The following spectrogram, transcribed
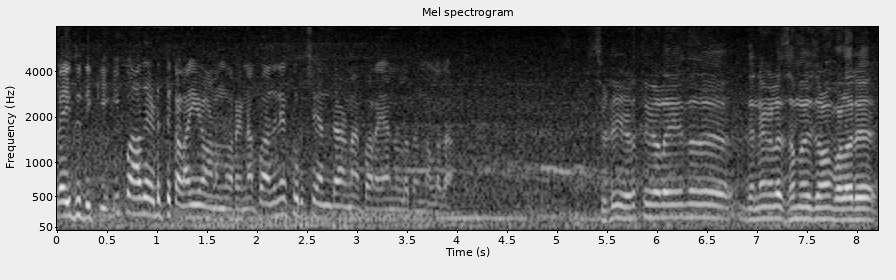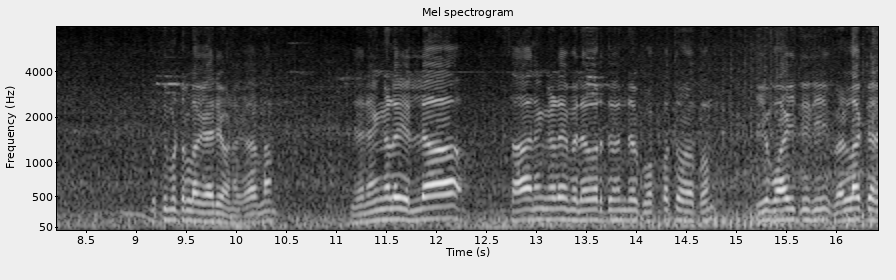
വൈദ്യുതിക്ക്. ഇപ്പോൾ അത് എടുത്ത് കളയുകയാണെന്ന് പറയുന്നത്. അപ്പോൾ അതിനെക്കുറിച്ച് എന്താണ് പറയാനുള്ളത് എന്നുള്ളതാണ് സബ്സിഡി എടുത്ത് കളയുന്നത് ജനങ്ങളെ സംബന്ധിച്ചിടത്തോളം വളരെ ബുദ്ധിമുട്ടുള്ള കാര്യമാണ്. കാരണം ജനങ്ങൾ എല്ലാ സാധനങ്ങളെയും വിലവർദ്ധവിന്റെ ഒപ്പത്തോടൊപ്പം ഈ വൈദ്യുതി വെള്ളക്കര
